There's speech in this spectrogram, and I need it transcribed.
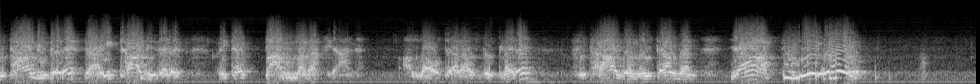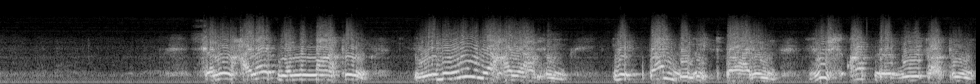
hitap ederek ve hitap ederek hitap darlarak yani. Allah-u Teala hazretleri hitaben hitaben ya Abdi ey kulum senin hayat ve mümmatın ölümün ve hayatın, ikbal ve itbarın, vüs'at ve buğdatın,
